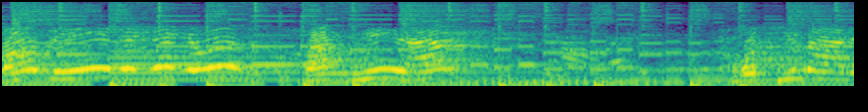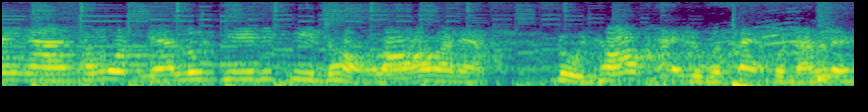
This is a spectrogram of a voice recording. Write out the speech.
รอบนี้เด็กๆอย่าเพิ่งฟังพี่นะ คนที่มาในงานทั้งหมดเนี่ยรุ่นพี่ที่กินของล้อมาเนี่ย ดูชอบใครดูมาแตะคนนั้นเลย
